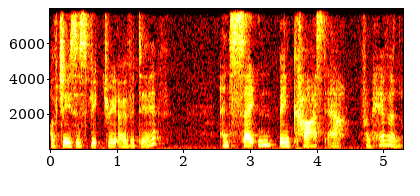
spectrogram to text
of Jesus' victory over death and Satan being cast out from heaven.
